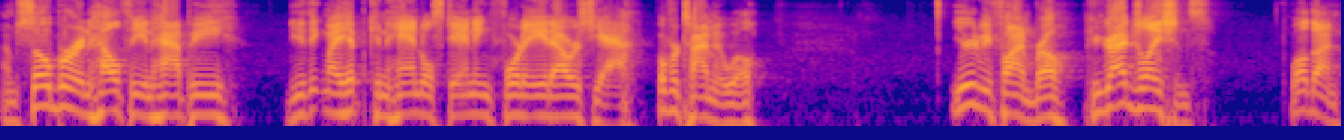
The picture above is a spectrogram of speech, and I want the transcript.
I'm sober and healthy and happy. Do you think my hip can handle standing four to eight hours? Yeah, over time it will. You're going to be fine, bro. Congratulations. Well done.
